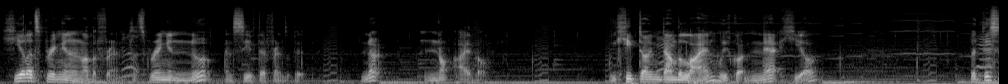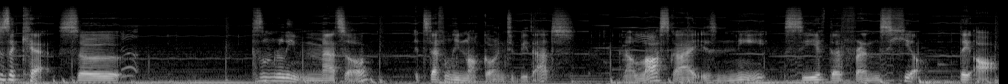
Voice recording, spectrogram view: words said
Here, let's bring in another friend. Let's bring in Nu and see if they're friends with it. No, not either. We keep going down the line. We've got Net here. But this is a cat, so doesn't really matter. It's definitely not going to be that. Our last guy is neat, See if they're friends here. They are.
